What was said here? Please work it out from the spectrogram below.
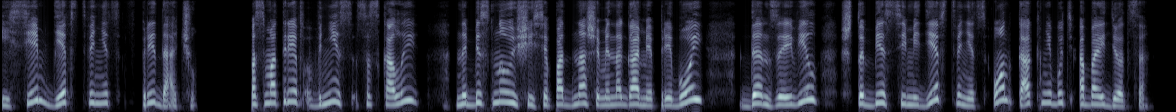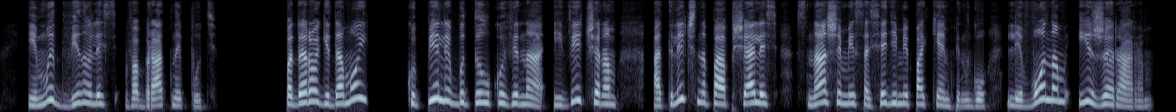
и семь девственниц в придачу. Посмотрев вниз со скалы, на беснующийся под нашими ногами прибой, Дэн заявил, что без семи девственниц он как-нибудь обойдется, и мы двинулись в обратный путь. По дороге домой купили бутылку вина и вечером отлично пообщались с нашими соседями по кемпингу Ливоном и Жераром.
